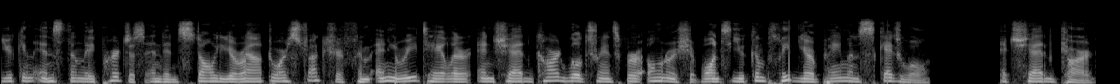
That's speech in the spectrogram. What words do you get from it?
you can instantly purchase and install your outdoor structure from any retailer and Shedcard will transfer ownership once you complete your payment schedule. At Shedcard,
